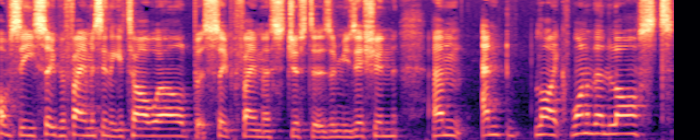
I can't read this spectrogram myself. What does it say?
obviously super famous in the guitar world, but super famous just as a musician, um, and like one of the last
